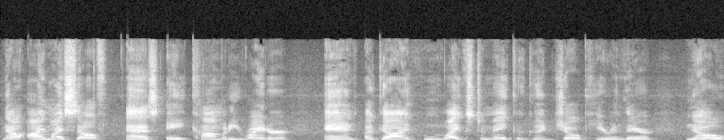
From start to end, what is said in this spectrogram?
Now, I myself, as a comedy writer and a guy who likes to make a good joke here and there, know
